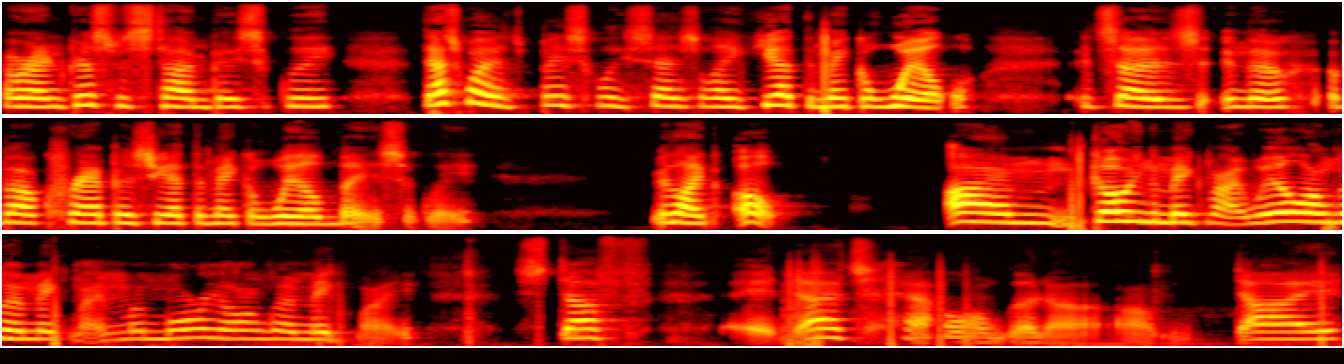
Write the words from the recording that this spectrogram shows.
around Christmas time, basically. That's what it basically says. Like you have to make a will. It says in the about Krampus, you have to make a will, basically. You're like, oh, I'm going to make my will, I'm going to make my memorial, I'm going to make my stuff, that's how I'm gonna um, die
